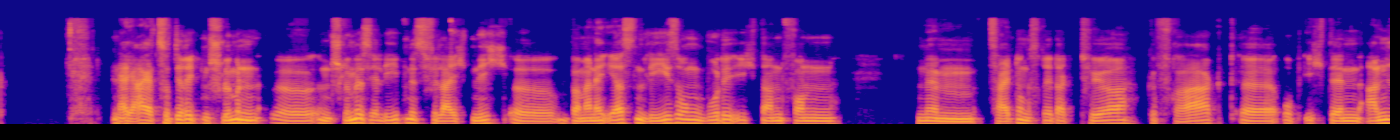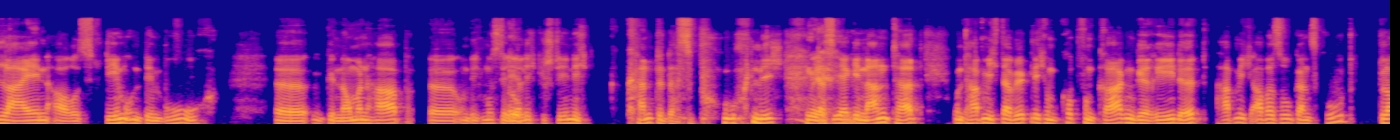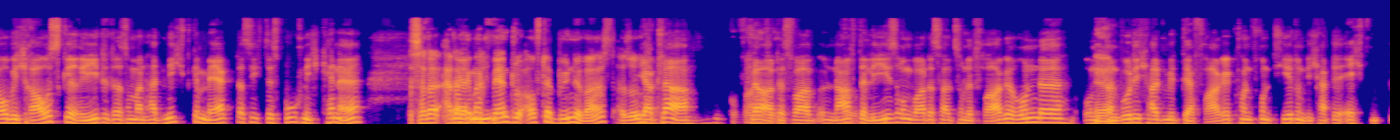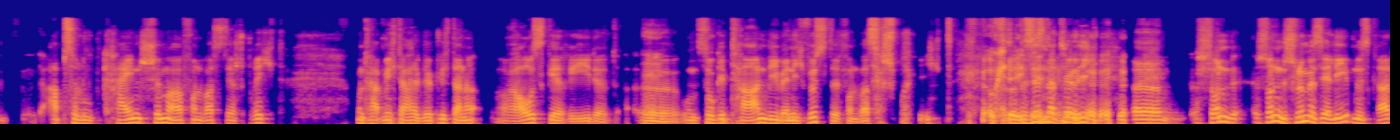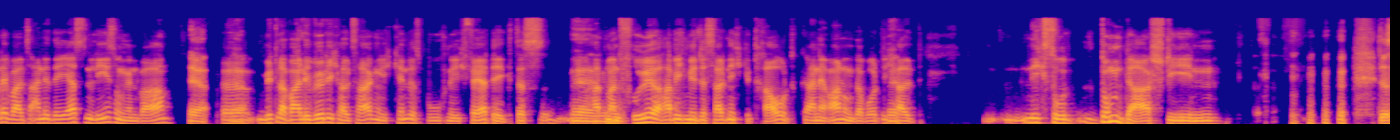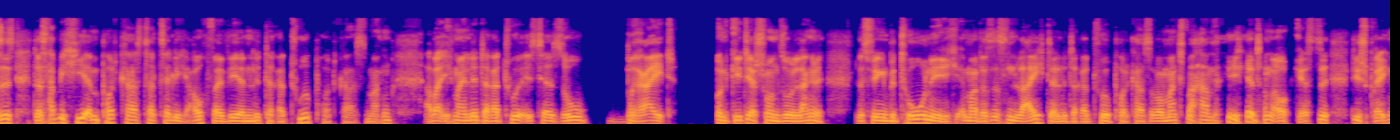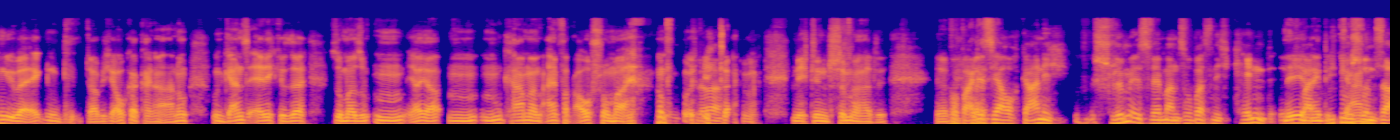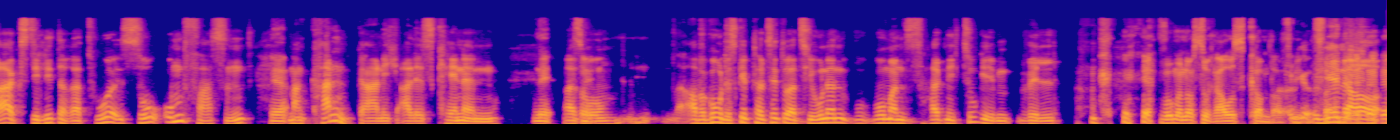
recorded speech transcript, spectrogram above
Naja, jetzt so direkt ein, schlimmen, äh, ein schlimmes Erlebnis vielleicht nicht. Äh, bei meiner ersten Lesung wurde ich dann von einem Zeitungsredakteur gefragt, äh, ob ich denn Anleihen aus dem und dem Buch äh, genommen habe. Äh, und ich musste oh. ehrlich gestehen, ich kannte das Buch nicht, nee. das er genannt hat und habe mich da wirklich um Kopf und Kragen geredet, habe mich aber so ganz gut glaube ich, rausgeredet. Also man hat nicht gemerkt, dass ich das Buch nicht kenne. Das hat er, hat er ähm, gemacht, während du auf der Bühne warst? Also ja, klar. Oh, klar, das war nach oh. der Lesung war das halt so eine Fragerunde und ja. dann wurde ich halt mit der Frage konfrontiert und ich hatte echt absolut keinen Schimmer, von was der spricht und habe mich da halt wirklich dann rausgeredet mhm. äh, und so getan, wie wenn ich wüsste, von was er spricht. Okay. Also das ist natürlich äh, schon, schon ein schlimmes Erlebnis, gerade weil es eine der ersten Lesungen war. Ja, äh, ja. Mittlerweile würde ich halt sagen, ich kenne das Buch nicht, fertig. Das ja, hat man früher, habe ich mir das halt nicht getraut, keine Ahnung, da wollte ich halt nicht so dumm dastehen. Das ist, das habe ich hier im Podcast tatsächlich auch, weil wir einen Literaturpodcast machen. Aber ich meine, Literatur ist ja so breit und geht ja schon so lange. Deswegen betone ich immer, das ist ein leichter Literaturpodcast. Aber manchmal haben wir hier dann auch Gäste, die sprechen über Ecken, da habe ich auch gar keine Ahnung. Und ganz ehrlich gesagt, so mal so, mm, ja, ja, mm, mm, kam dann einfach auch schon mal, obwohl Klar. ich da einfach nicht den Stimme hatte. Ja, Wobei das ja auch gar nicht schlimm ist, wenn man sowas nicht kennt. Nee, ich meine, wie du schon nicht. sagst, die Literatur ist so umfassend, ja. man kann gar nicht alles kennen. Nee, also, nee. aber gut, es gibt halt Situationen, wo, wo man es halt nicht zugeben will. wo man noch so rauskommt auf jeden Fall. Genau.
